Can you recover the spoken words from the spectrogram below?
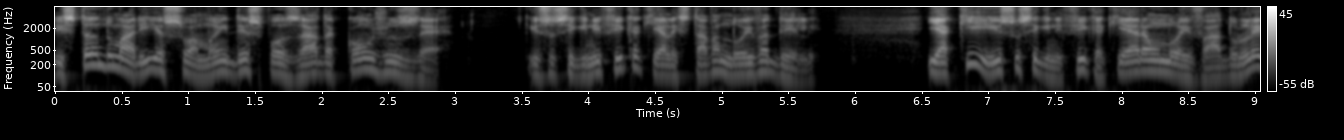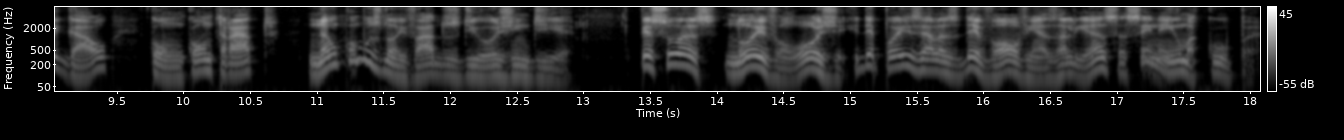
estando Maria, sua mãe, desposada com José. Isso significa que ela estava noiva dele. E aqui isso significa que era um noivado legal, com um contrato, não como os noivados de hoje em dia. Pessoas noivam hoje e depois elas devolvem as alianças sem nenhuma culpa.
